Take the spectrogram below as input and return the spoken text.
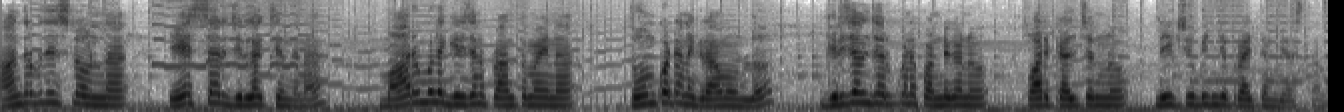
ఆంధ్రప్రదేశ్లో ఉన్న ఏఎస్ఆర్ జిల్లాకు చెందిన మారుమూల గిరిజన ప్రాంతమైన తోంకోట అనే గ్రామంలో గిరిజనులు జరుపుకునే పండుగను వారి కల్చర్ను మీకు చూపించే ప్రయత్నం చేస్తాను.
